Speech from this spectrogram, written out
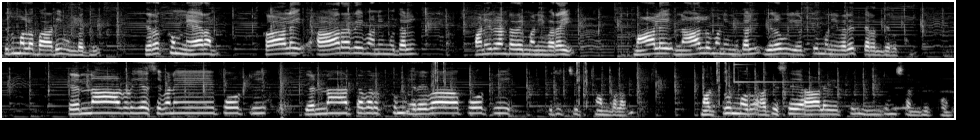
திருமலபாடி உள்ளது. இறக்கும் நேரம் காலை ஆறரை மணி முதல் பனிரெண்டரை மணி வரை மாலை நாலு மணி முதல் இரவு எட்டு மணி வரை திறந்திருக்கும். தென்னாடுடைய சிவனே போற்றி எண்ணாட்டவர்க்கும் இறைவா போற்றி திருச்சிற்றம்பலம். மற்றும் ஒரு அதிசய ஆலயத்தில் மீண்டும் சந்திப்போம்.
